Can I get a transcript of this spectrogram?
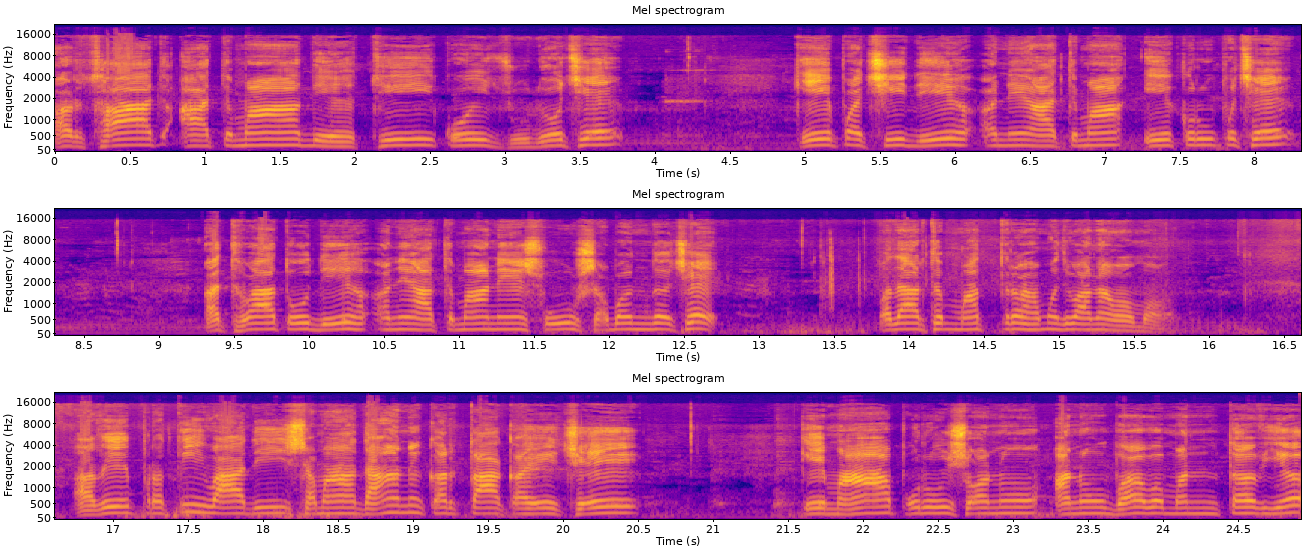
અર્થાત આત્મા દેહથી કોઈ જુદો છે? કે પછી દેહ અને આત્મા એકરૂપ છે? અથવા તો દેહ અને આત્માને શું સંબંધ છે? પદાર્થ માત્ર સમજવાનામાં હવે પ્રતિવાદી સમાધાન કરતા કહે છે કે મહાપુરુષોનું અનુભવ મંતવ્ય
